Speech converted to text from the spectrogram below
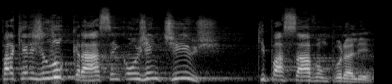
para que eles lucrassem com os gentios que passavam por ali.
